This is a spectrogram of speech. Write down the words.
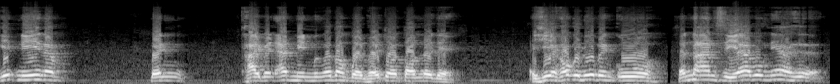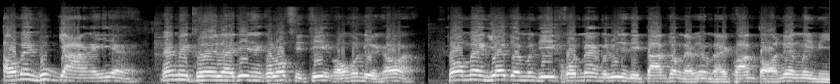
คลิปนี้นะเป็นใครเป็นแอดมินมึงก็ต้องเปิดเผยตัวตนด้วยเด็ก ไอ้เชี่ยเขาก็นึกเป็นกู สันดานเสียพวกเนี้ยคือ เอาแม่งทุกอย่างไอ้เหี้ยแม่งไม่เคยเลยที่จะเคารพสิทธิของคนอื่นเขาอะช่องแม่งเยอะจนบางทีคนแม่งไม่รู้จะติดตามช่องไหนช่องไหนความต่อเนื่องไม่มี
